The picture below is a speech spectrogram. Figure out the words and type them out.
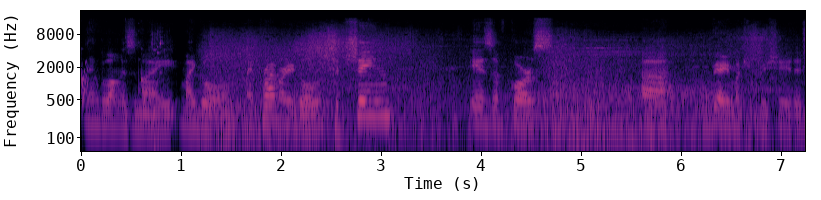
Ningguang is my my goal, my primary goal. Keqing is of course uh, very much appreciated.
